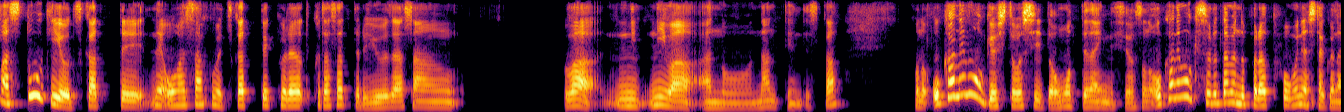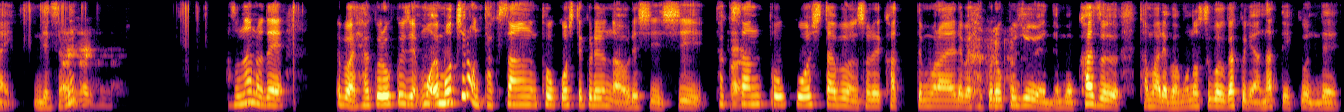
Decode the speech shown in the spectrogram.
まあ、ストーキーを使って、ね、大橋さん含め使ってくれくださってるユーザーさんは、にには、あの、なんて言うんですか？このお金儲けをしてほしいとは思ってないんですよ。そのお金儲けするためのプラットフォームにはしたくないんですよね。はいはいはいはい。そうなので、やっぱ160円、もうもちろんたくさん投稿してくれるのは嬉しいし、たくさん投稿した分、それ買ってもらえれば160円でもう数貯まればものすごい額にはなっていくんで、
